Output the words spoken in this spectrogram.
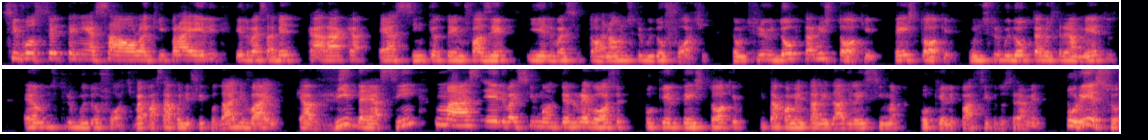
Se você tem essa aula aqui para ele, ele vai saber, caraca, é assim que eu tenho que fazer e ele vai se tornar um distribuidor forte. Então, um distribuidor que está no estoque, tem estoque, um distribuidor que está nos treinamentos, é um distribuidor forte. Vai passar por dificuldade? Vai, que a vida é assim, mas ele vai se manter no negócio porque ele tem estoque e está com a mentalidade lá em cima, porque ele participa do treinamento. Por isso,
